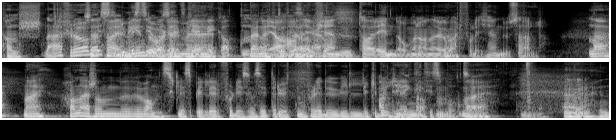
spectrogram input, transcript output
kanskje? Nei, for da er mister du mister jo uansett med- 18. det er. Ja, Han er jo ikke en du tar inn men han er jo i hvert fall ikke en du selger. Nei. Nei, han er sånn vanskelig spiller for de som sitter uten, fordi du vil ikke bytte inn riktig 18. tidspunkt. Så. Nei. Mm,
